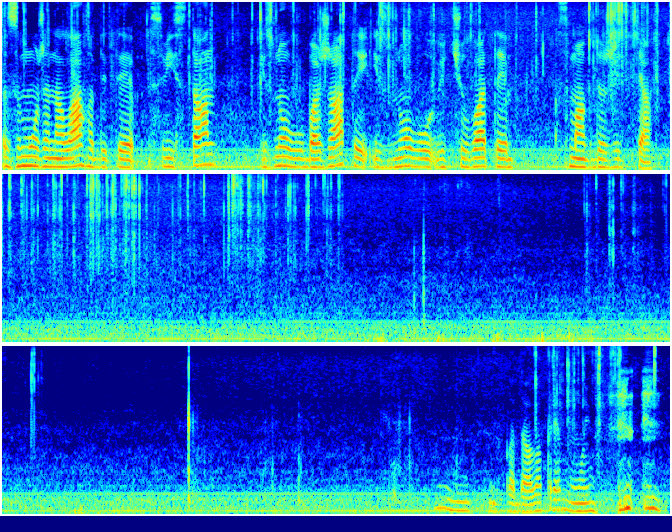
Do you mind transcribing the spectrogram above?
зможе налагодити свій стан і знову бажати, і знову відчувати смак до життя. М, Випадала прямою.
